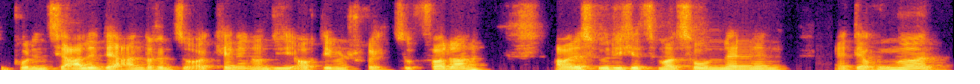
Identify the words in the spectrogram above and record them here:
die Potenziale der anderen zu erkennen und die auch dementsprechend zu fördern. Aber das würde ich jetzt mal so nennen, äh, der Hunger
